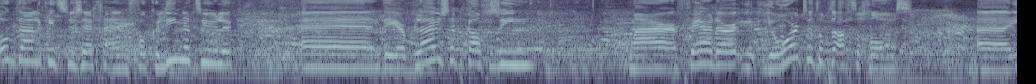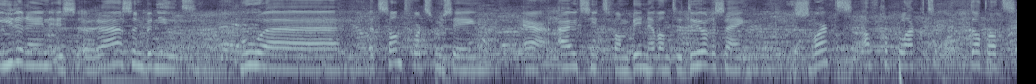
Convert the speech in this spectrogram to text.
ook dadelijk iets te zeggen. En Fokkelien natuurlijk. En de heer Bluis heb ik al gezien. Maar verder, je hoort het op de achtergrond. Eh, iedereen is razend benieuwd hoe eh, het Zandvoortsmuseum eruit ziet van binnen. Want de deuren zijn zwart afgeplakt. Dat dat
